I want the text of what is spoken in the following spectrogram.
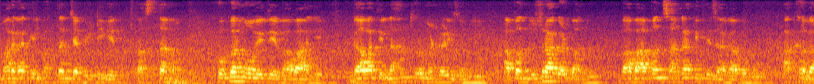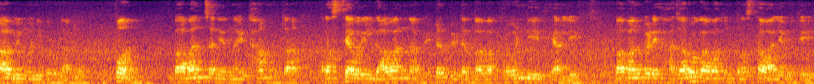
मार्गातील भक्तांच्या भेटी घेत असताना खोकरमो येथे बाबा आले. गावातील लहान थोर मंडळी जमली. आपण दुसरा गड बांधू. बाबा आपण सांगा तिथे जागा बघू. अख्खं गाव विनवणी करू लागलं. पण बाबांचा निर्णय ठाम होता. रस्त्यावरील गावांना भेटत भेटत बाबा खरवंडी येथे आले. बाबांकडे हजारो गावातून प्रस्ताव आले होते.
